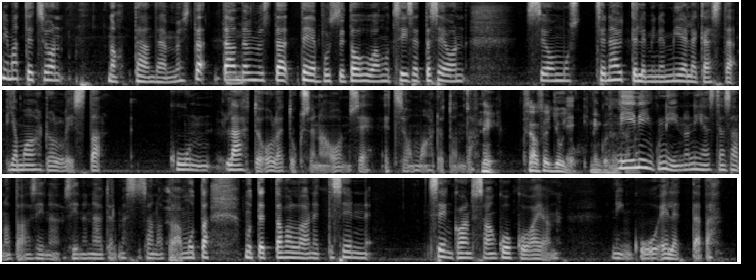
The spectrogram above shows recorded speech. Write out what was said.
Niin mä että se on, no tämä on tämmöistä, tää on hmm. tämmöistä teepussitohua, mutta siis että se on, se on musta se näytteleminen mielekästä ja mahdollista – kun lähtöoletuksena on se, että se on mahdotonta. Niin, se on se juju, niin kuin se niin, niin, niin, no niinhän sitä sanotaan siinä, siinä näytelmässä sanotaan, ja. mutta, mutta että tavallaan, että sen, sen kanssa on koko ajan niin kuin elettävä –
